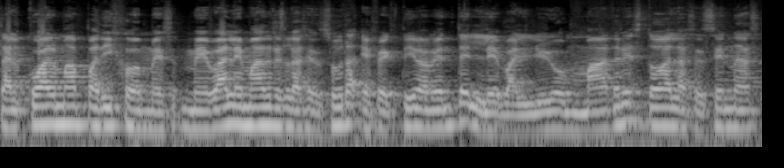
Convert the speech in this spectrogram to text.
Tal cual Mapa dijo, me, vale madres la censura. Efectivamente, le valió madres. Todas las escenas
